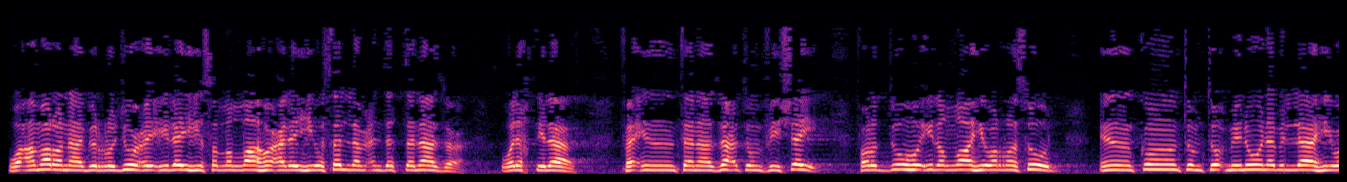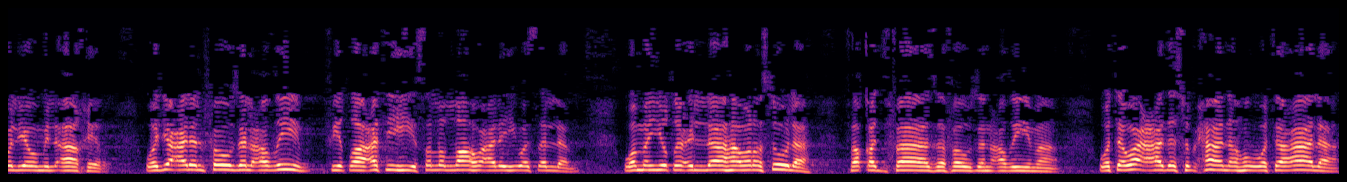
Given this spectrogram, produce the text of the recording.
وأمرنا بالرجوع إليه صلى الله عليه وسلم عند التنازع والاختلاف. فإن تنازعتم في شيء فردوه إلى الله والرسول. إن كنتم تؤمنون بالله واليوم الآخر. وجعل الفوز العظيم في طاعته صلى الله عليه وسلم. ومن يطع الله ورسوله فقد فاز فوزا عظيما وتوعد سبحانه وتعالى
